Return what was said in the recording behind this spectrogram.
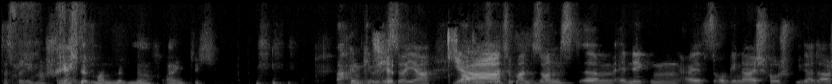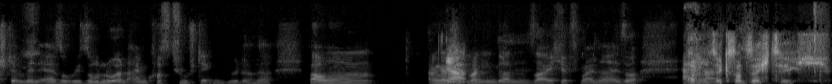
Das würde ich mal spannend Rechnet man mit, ne? Eigentlich. Weil angeblich soll ja, Ja. warum sollte man sonst ähm, Anakin als Originalschauspieler darstellen, wenn er sowieso nur in einem Kostüm stecken würde? Ne? Warum engagiert Ja. man ihn dann, sage ich jetzt mal? Ne? Also, Ja, da- 66.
